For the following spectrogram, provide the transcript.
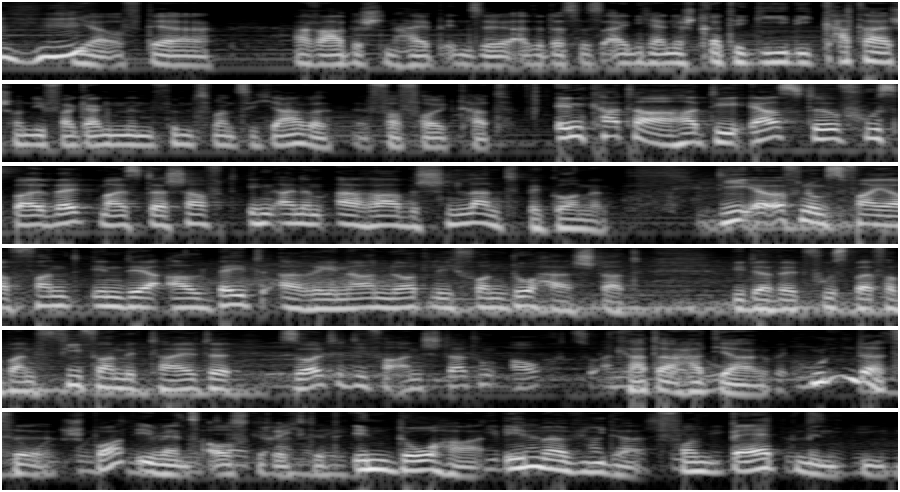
mhm. hier auf der arabischen Halbinsel. Also das ist eigentlich eine Strategie, die Katar schon die vergangenen 25 Jahre äh, verfolgt hat. In Katar hat die erste Fußball-Weltmeisterschaft in einem arabischen Land begonnen. Die Eröffnungsfeier fand in der Al-Bayt Arena nördlich von Doha statt. Wie der Weltfußballverband FIFA mitteilte, sollte die Veranstaltung auch zu einem Katar hat ja hunderte Sportevents ausgerichtet in Doha, immer wieder, von Badminton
